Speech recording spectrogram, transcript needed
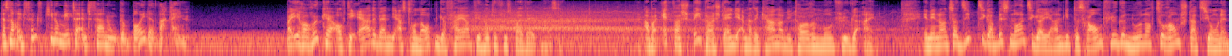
dass noch in fünf Kilometer Entfernung Gebäude wackeln. Bei ihrer Rückkehr auf die Erde werden die Astronauten gefeiert wie heute Fußballweltmeister. Aber etwas später stellen die Amerikaner die teuren Mondflüge ein. In den 1970er bis 90er Jahren gibt es Raumflüge nur noch zu Raumstationen,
